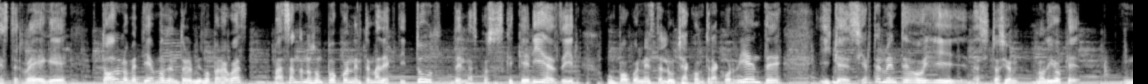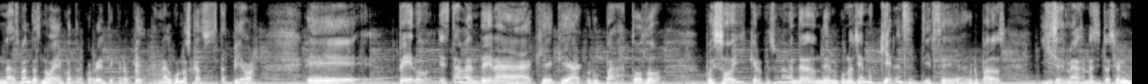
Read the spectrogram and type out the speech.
este reggae, todo lo metíamos dentro del mismo paraguas, basándonos un poco en el tema de actitud, de las cosas que querías, de ir un poco en esta lucha contracorriente y que ciertamente hoy la situación, no digo que las bandas no vayan contracorriente, creo que en algunos casos está peor, eh, pero esta bandera que, que agrupaba todo, pues hoy creo que es una bandera donde algunos ya no quieren sentirse agrupados y se me hace una situación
